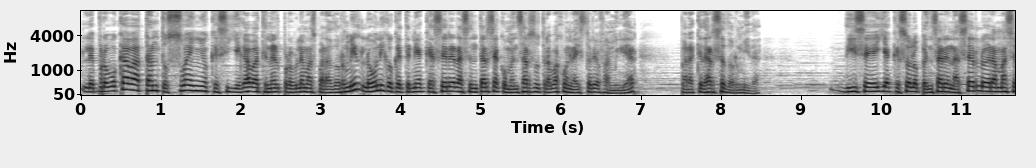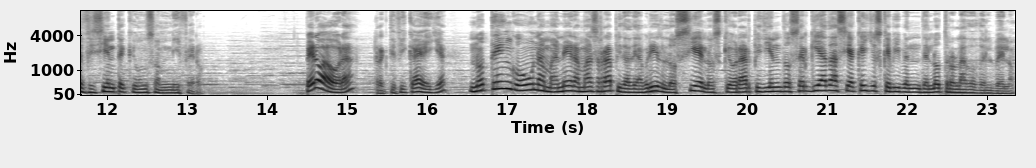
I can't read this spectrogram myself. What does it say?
le provocaba tanto sueño que si llegaba a tener problemas para dormir, lo único que tenía que hacer era sentarse a comenzar su trabajo en la historia familiar para quedarse dormida. Dice ella que solo pensar en hacerlo era más eficiente que un somnífero. Pero ahora, rectifica ella, no tengo una manera más rápida de abrir los cielos que orar pidiendo ser guiada hacia aquellos que viven del otro lado del velo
